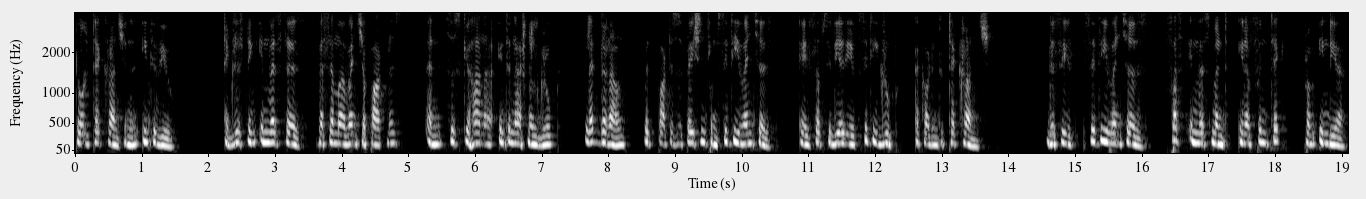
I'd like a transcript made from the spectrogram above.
told TechCrunch in an interview. Existing investors, Bessemer Venture Partners and Susquehanna International Group, led the round with participation from Citi Ventures a subsidiary of Citigroup, according to TechCrunch. This is Citi Ventures' first investment in a fintech from India.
